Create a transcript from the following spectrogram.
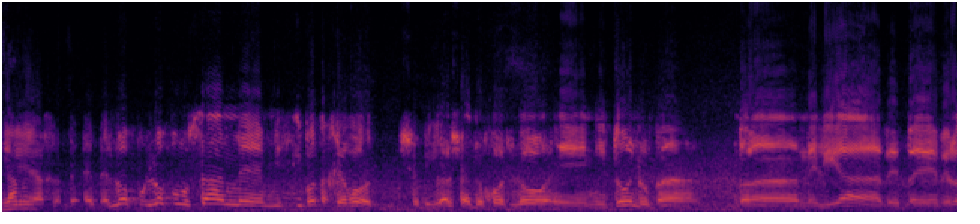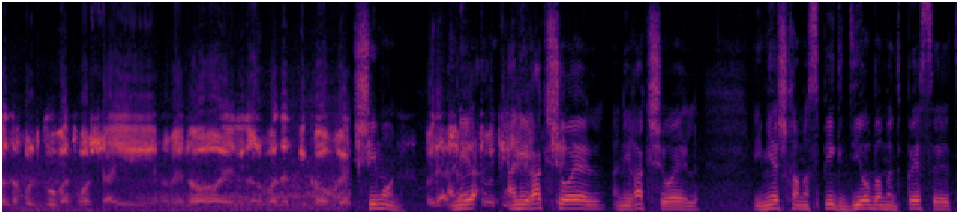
אה, לא, לא פורסם אה, מסיבות אחרות, שבגלל שהדוחות לא אה, נידונו במליאה ולא זכו לתגובת ראש העיר ולא נידונו בוועדת ביקורת. שמעון, אני, אני רק שואל, אני רק שואל, אם יש לך מספיק דיו במדפסת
